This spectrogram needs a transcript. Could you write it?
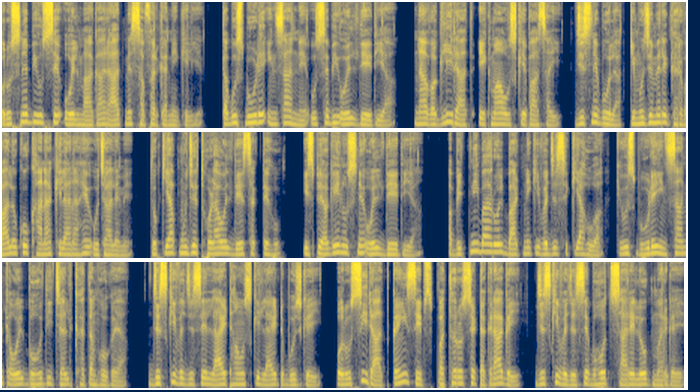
और उसने भी उससे ऑयल मांगा रात में सफ़र करने के लिए। तब उस बूढ़े इंसान ने उससे भी ऑयल दे दिया। ना अगली रात एक माँ उसके पास आई, जिसने बोला कि मुझे मेरे घर वालों को खाना खिलाना है उजाले में। तो क्या आप मुझे थोड़ा ऑयल दे सकते हो? इस पे अगेन उसने ऑयल दे दिया। अब इतनी बार ऑयल बांटने की वजह से क्या हुआ कि उस बूढ़े इंसान का ऑयल बहुत ही जल्द खत्म हो गया, जिसकी वजह से लाइट हाउस की लाइट बुझ गई और उसी रात कई सिप्स पत्थरों से टकरा गई, जिसकी वजह से बहुत सारे लोग मर गए।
